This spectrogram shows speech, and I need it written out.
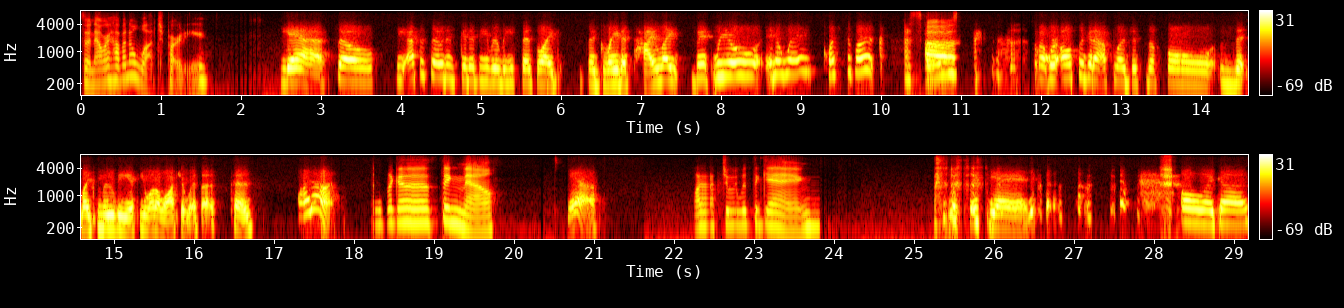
So now we're having a watch party. Yeah. So the episode is going to be released as like the greatest highlight bit reel in a way question mark I suppose. Uh, but we're also going to upload just the full like movie if you want to watch it with us because why not it's like a thing now. yeah Watch it with the gang. with the gang oh my god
